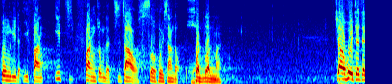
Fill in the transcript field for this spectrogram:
公义的一方，一直放纵的制造社会上的混乱吗？教会在这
